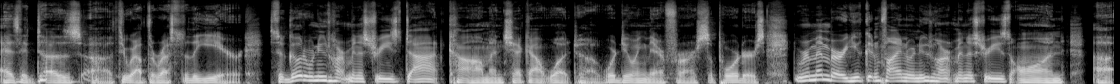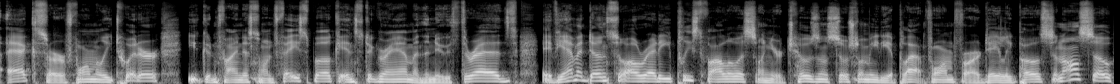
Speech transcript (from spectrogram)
as it does uh, throughout the rest of the year. So go to renewedheartministries.com and check out what uh, we're doing there for our supporters. Remember, you can find Renewed Heart Ministries on uh, X or formerly Twitter. You can find us on Facebook, Instagram, and the new threads. If you haven't done so already, please follow us on your chosen social media platform for our daily posts. And also,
